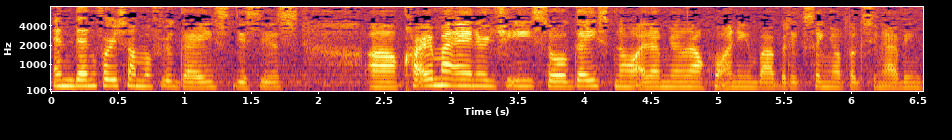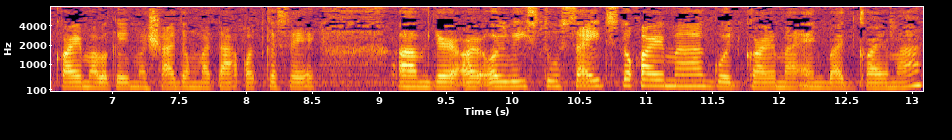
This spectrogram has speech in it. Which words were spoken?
And then for some of you guys, this is uh, karma energy. So guys, no, alam nyo na kung ano yung babalik sa inyo pag sinabing karma. Huwag kayong masyadong matakot kasi um, there are always two sides to karma, good karma and bad karma.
